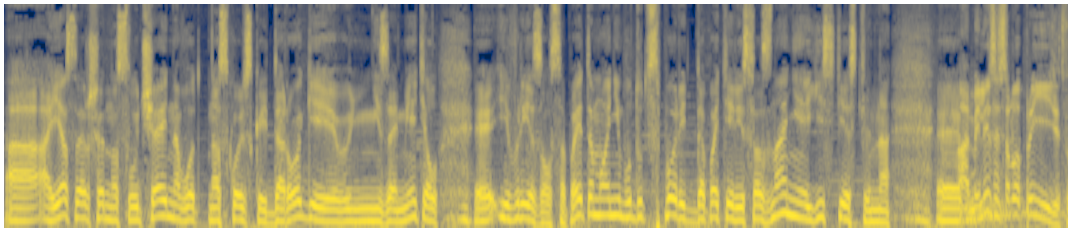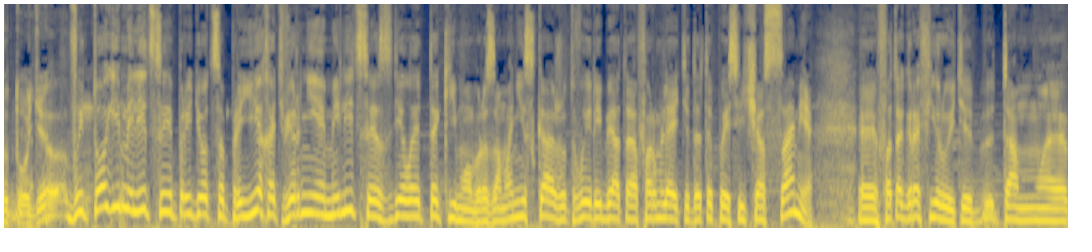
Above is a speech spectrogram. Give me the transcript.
А, а я совершенно случайно вот на скользкой дороге не заметил э, и врезался. Поэтому они будут спорить до потери сознания, естественно. Э, а милиция все равно приедет в итоге? Э, в итоге милиции придется приехать. Вернее, милиция сделает таким образом. Они скажут, вы, ребята, оформляйте ДТП сейчас сами, э, фотографируйте, там э,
